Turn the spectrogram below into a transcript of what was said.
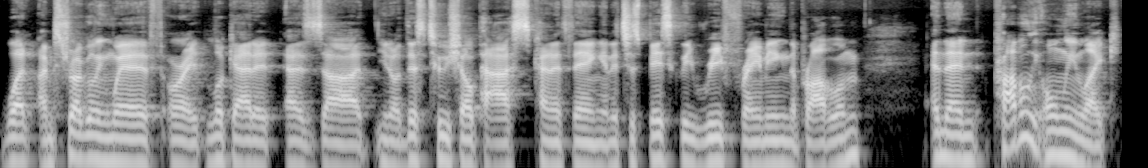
what I'm struggling with, or I look at it as, uh, you know, this too shall pass kind of thing. And it's just basically reframing the problem. And then probably only like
